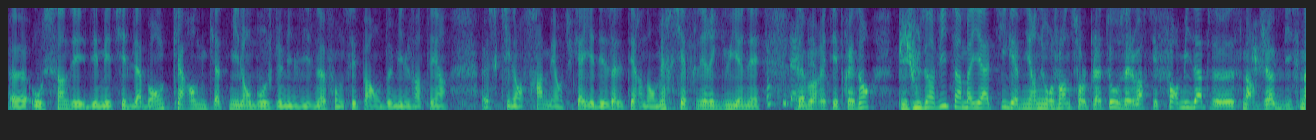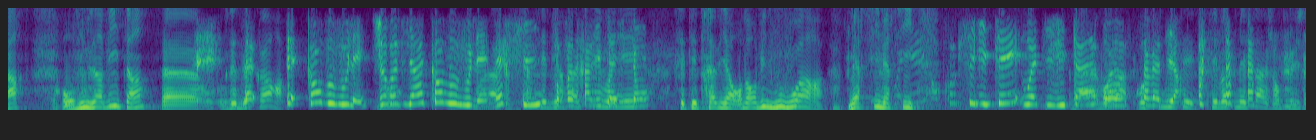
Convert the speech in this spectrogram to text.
euh, au sein des, métiers de la banque. 44 000 embauches 2019, on ne sait pas en 2021 euh, ce qu'il en sera, mais en tout cas, il y a des alternants. Merci à Frédéric Guyonnet d'avoir été présent. Puis je vous invite, hein, Maya Attig, à venir nous rejoindre sur le plateau. Vous allez voir, c'est formidable, Smart Job, Bismart. On vous invite, hein, vous êtes d'accord? Quand vous voulez. Je reviens quand vous voulez. merci ça, bien pour votre invitation. C'était très bien. On a envie de vous voir. Merci, merci. En proximité ou à bah, voilà, ça va bien. C'est votre message en plus.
